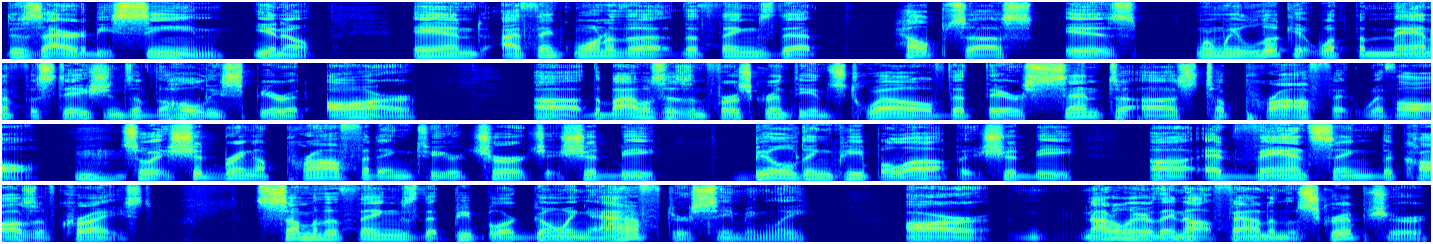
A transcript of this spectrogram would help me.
desire to be seen, you know. And I think one of the the things that helps us is when we look at what the manifestations of the Holy Spirit are, uh, the Bible says in 1 Corinthians 12 that they're sent to us to profit withal. Mhm. So it should bring a profiting to your church. It should be building people up. It should be uh, advancing the cause of Christ. Some of the things that people are going after, seemingly, are not only are they not found in the scripture,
